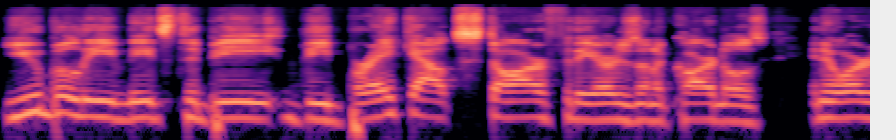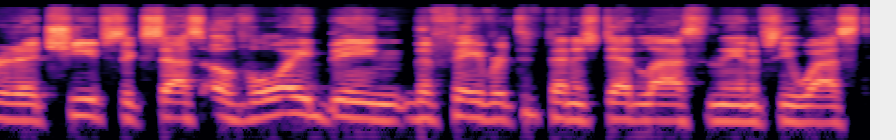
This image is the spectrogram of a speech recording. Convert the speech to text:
you believe needs to be the breakout star for the Arizona Cardinals in order to achieve success, avoid being the favorite to finish dead last in the NFC West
